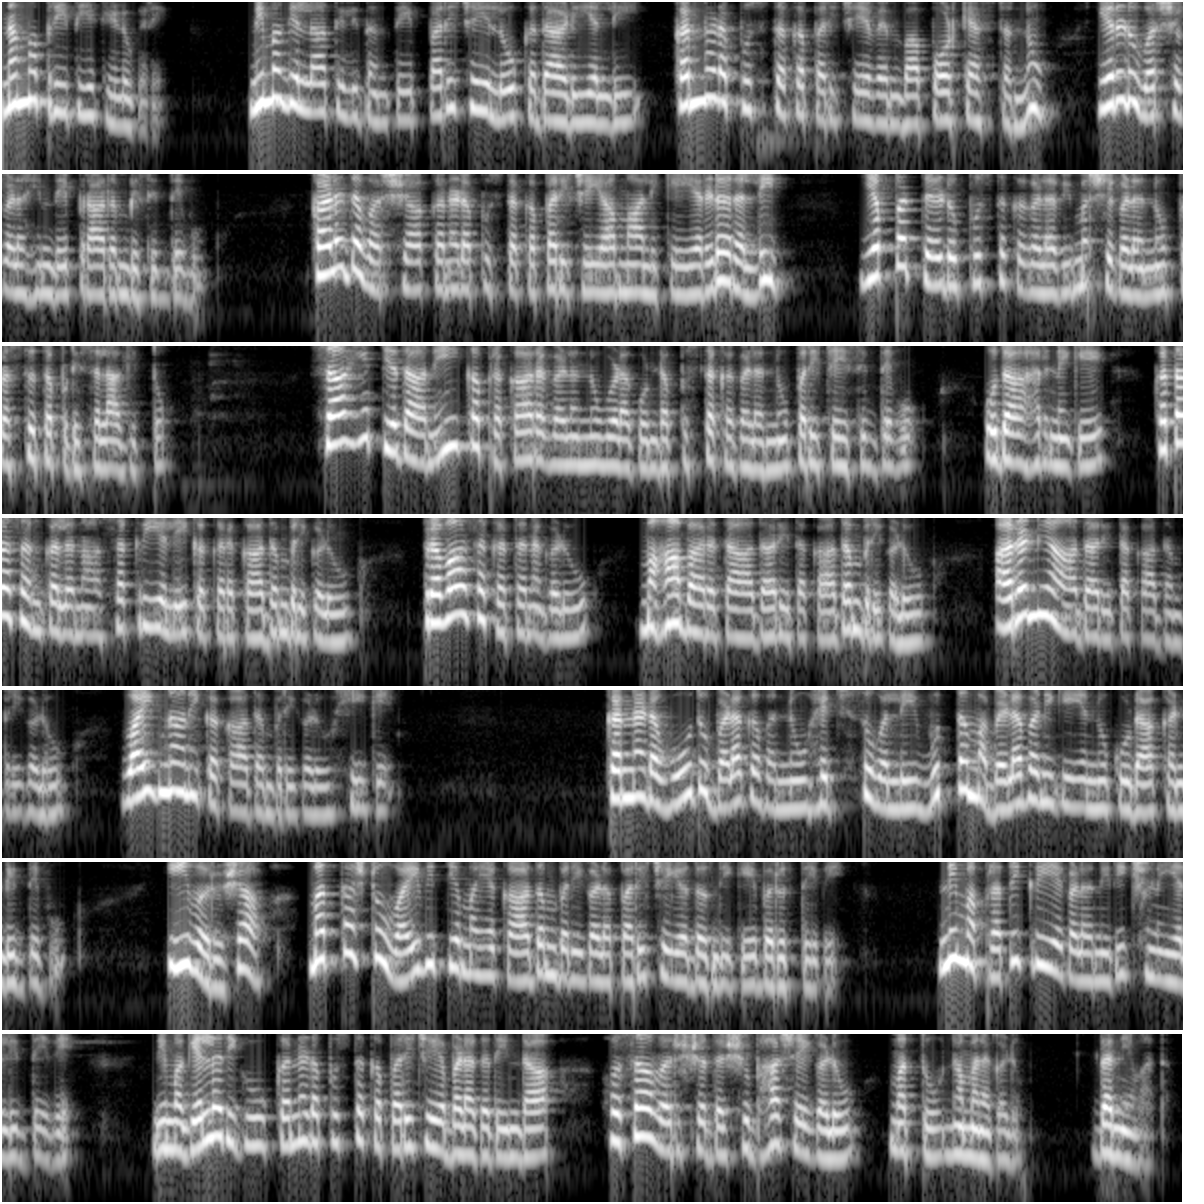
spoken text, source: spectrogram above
ನಮ್ಮ ಪ್ರೀತಿಯ ಕೇಳುಗರೆ, ನಿಮಗೆಲ್ಲ ತಿಳಿದಂತೆ ಪರಿಚಯ ಲೋಕದ ಅಡಿಯಲ್ಲಿ ಕನ್ನಡ ಪುಸ್ತಕ ಪರಿಚಯವೆಂಬ ಪಾಡ್ಕ್ಯಾಸ್ಟ್ ಅನ್ನು ಎರಡು ವರ್ಷಗಳ ಹಿಂದೆ ಪ್ರಾರಂಭಿಸಿದ್ದೆವು. ಕಳೆದ ವರ್ಷ ಕನ್ನಡ ಪುಸ್ತಕ ಪರಿಚಯ ಮಾಲಿಕೆ ಎರಡರಲ್ಲಿ ಎಪ್ಪತ್ತೆರಡು ಪುಸ್ತಕಗಳ ವಿಮರ್ಶೆಗಳನ್ನು ಪ್ರಸ್ತುತಪಡಿಸಲಾಗಿತ್ತು. ಸಾಹಿತ್ಯದ ಅನೇಕ ಪ್ರಕಾರಗಳನ್ನು ಒಳಗೊಂಡ ಪುಸ್ತಕಗಳನ್ನು ಪರಿಚಯಿಸಿದ್ದೆವು. ಉದಾಹರಣೆಗೆ, ಕಥಾ ಸಂಕಲನ ಸಕ್ರಿಯ ಲೇಖಕರ ಕಾದಂಬರಿಗಳು ಪ್ರವಾಸ ಕಥನಗಳು, ಮಹಾಭಾರತ ಆಧಾರಿತ ಕಾದಂಬರಿಗಳು, ಅರಣ್ಯ ಆಧಾರಿತ ಕಾದಂಬರಿಗಳು, ವೈಜ್ಞಾನಿಕ ಕಾದಂಬರಿಗಳು ಹೀಗೆ. ಕನ್ನಡ ಓದು ಬಳಗವನ್ನು ಹೆಚ್ಚಿಸುವಲ್ಲಿ ಉತ್ತಮ ಬೆಳವಣಿಗೆಯನ್ನು ಕೂಡ ಕಂಡಿದ್ದೆವು. ಈ ವರುಷ ಮತ್ತಷ್ಟು ವೈವಿಧ್ಯಮಯ ಕಾದಂಬರಿಗಳ ಪರಿಚಯದೊಂದಿಗೆ ಬರುತ್ತೇವೆ. ನಿಮ್ಮ ಪ್ರತಿಕ್ರಿಯೆಗಳ ನಿರೀಕ್ಷಣೆಯಲ್ಲಿದ್ದೇವೆ. ನಿಮಗೆಲ್ಲರಿಗೂ ಕನ್ನಡ ಪುಸ್ತಕ ಪರಿಚಯ ಬಳಗದಿಂದ ಹೊಸ ವರ್ಷದ ಶುಭಾಶಯಗಳು ಮತ್ತು ನಮನಗಳು. ಧನ್ಯವಾದ.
